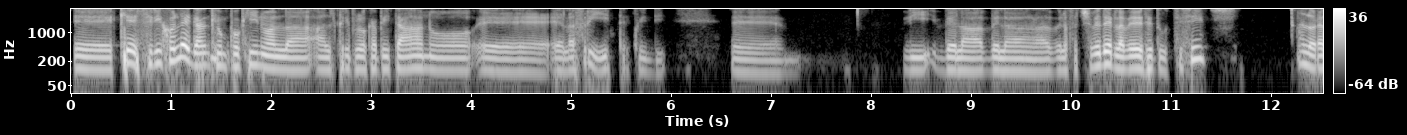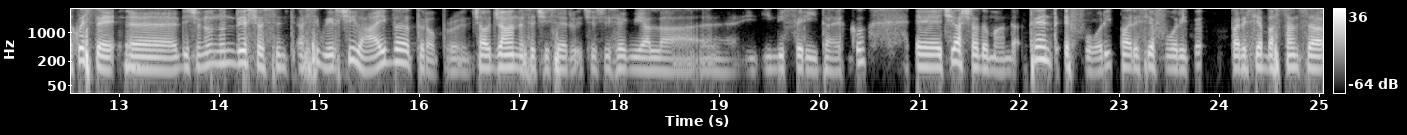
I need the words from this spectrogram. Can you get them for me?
eh, che si ricollega anche un pochino al, al triplo capitano e, e, alla free hit, quindi eh, vi, ve, la, ve, la, ve, la, faccio vedere, la vedete tutti, sì? Allora, queste sì. eh, dice non, non riesce a, sent- a, seguirci live, però ciao Gian se ci, ser- ci, ci segui alla, eh, in differita, ecco, eh, ci lascia la domanda. Trent è fuori, pare sia fuori, pare sia abbastanza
